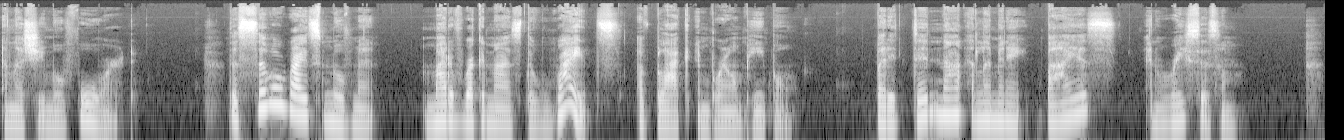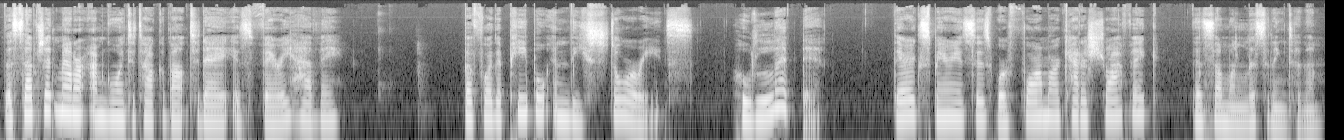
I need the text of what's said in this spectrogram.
unless you move forward. The civil rights movement might have recognized the rights of black and brown people, but it did not eliminate bias and racism. The subject matter I'm going to talk about today is very heavy, but for the people in these stories who lived it, their experiences were far more catastrophic than someone listening to them.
